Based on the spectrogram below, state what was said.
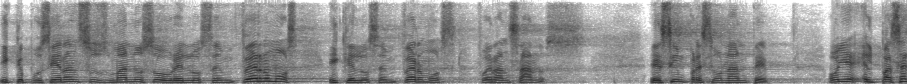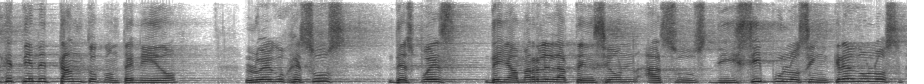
y que pusieran sus manos sobre los enfermos y que los enfermos fueran sanos. Es impresionante. Oye, el pasaje tiene tanto contenido. Luego Jesús, después de llamarle la atención a sus discípulos incrédulos,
